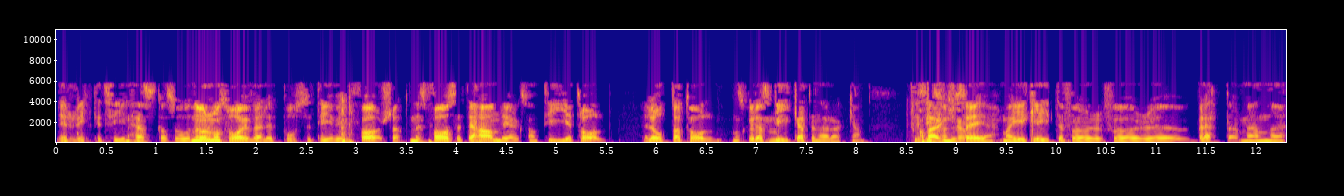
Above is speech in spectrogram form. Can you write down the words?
det är en riktigt fin häst alltså. Och Nurmos var ju väldigt positiv inför. Så att med facit i hand Eriksson, 10-12. Eller 8-12. Man skulle ha Mm. spikat den där rackaren. Precis Ja, som du säger. Man gick lite för, för uh, brett där. Men eh,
